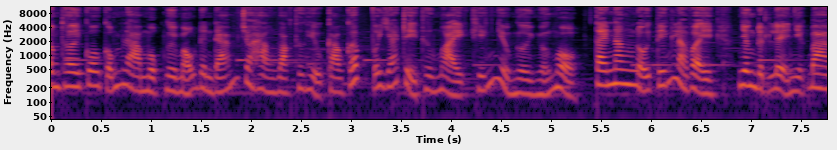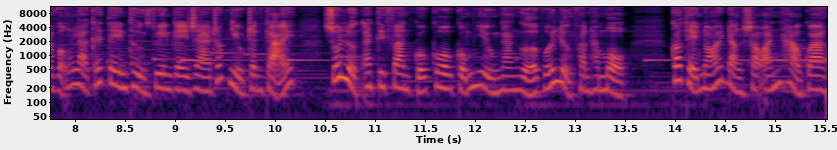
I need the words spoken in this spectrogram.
Đồng thời cô cũng là một người mẫu đình đám cho hàng loạt thương hiệu cao cấp với giá trị thương mại khiến nhiều người ngưỡng mộ. Tài năng nổi tiếng là vậy, nhưng địch lệ nhiệt ba vẫn là cái tên thường xuyên gây ra rất nhiều tranh cãi. Số lượng anti-fan của cô cũng nhiều ngang ngửa với lượng fan hâm mộ. Có thể nói đằng sau ánh hào quang,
